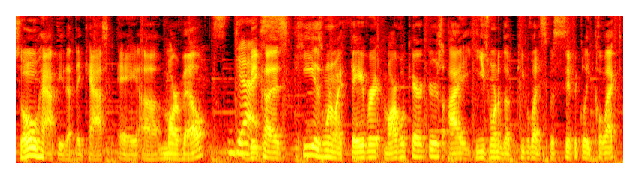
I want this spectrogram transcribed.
so happy that they cast a uh, Mar-Vell. Yes. Because he is one of my favorite Marvel characters. I he's one of the people that I specifically collect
